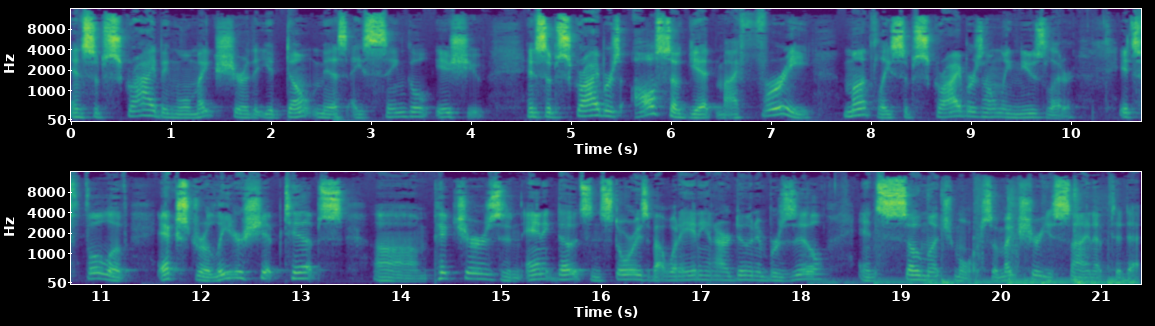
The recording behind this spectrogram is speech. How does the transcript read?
and subscribing will make sure that you don't miss a single issue. And subscribers also get my free monthly subscribers only newsletter. It's full of extra leadership tips, um, pictures, and anecdotes and stories about what Annie and I are doing in Brazil, and so much more. So make sure you sign up today.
